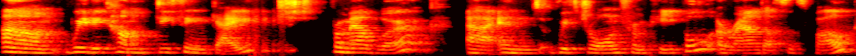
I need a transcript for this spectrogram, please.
Um, we become disengaged from our work uh, and withdrawn from people around us as well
